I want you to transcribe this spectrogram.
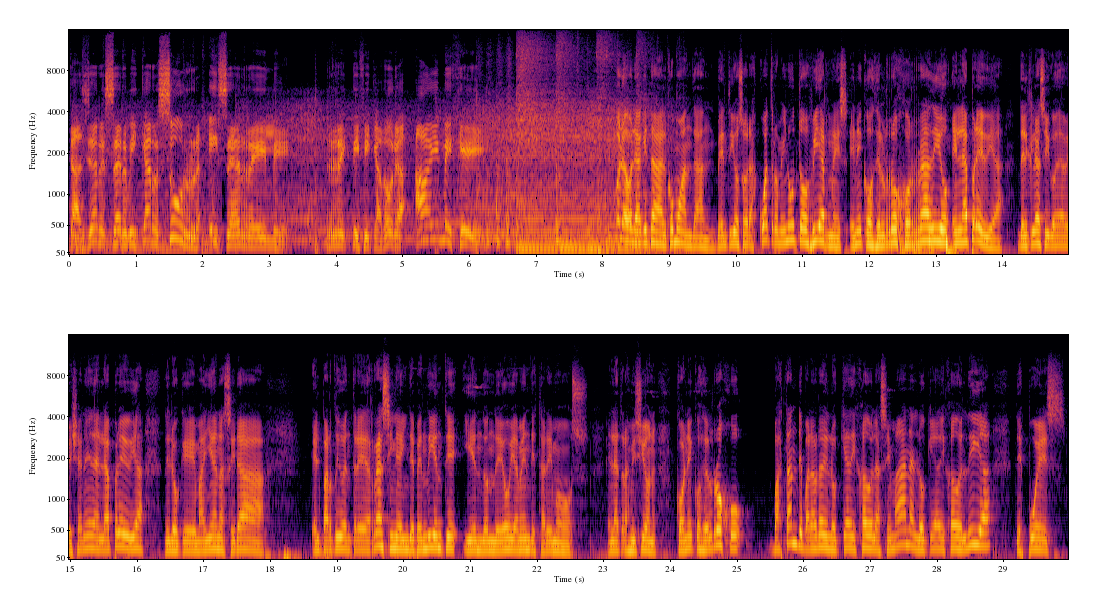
Taller Cervicar Sur SRL. Rectificadora AMG. Hola, hola, ¿qué tal? ¿Cómo andan? 22 horas 4 minutos, viernes en Ecos del Rojo Radio, en la previa del Clásico de Avellaneda, en la previa de lo que mañana será el partido entre Racing e Independiente y en donde obviamente estaremos en la transmisión con Ecos del Rojo. Bastante para hablar de lo que ha dejado la semana, en lo que ha dejado el día, después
